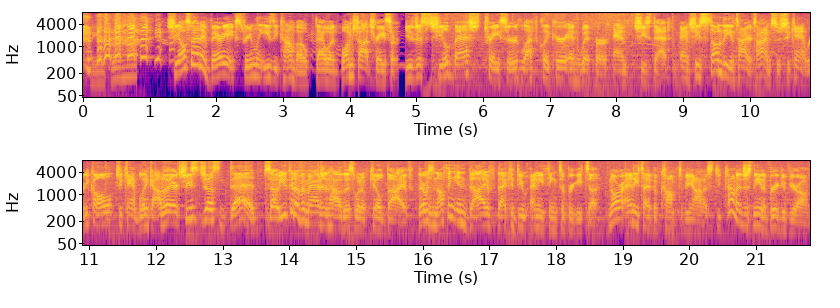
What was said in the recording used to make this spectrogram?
Roadhog, She also had a very extremely easy combo that would one-shot Tracer. You just shield bash Tracer, left click her, and whip her, and she's dead. And she's stunned the entire time, so she can't recall, she can't blink out of there, she's just dead. So you could have imagined how this would have killed Dive. There was nothing in Dive that could do anything to Brigitte, nor any type of comp to be honest. You kinda just need a Brig of your own.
